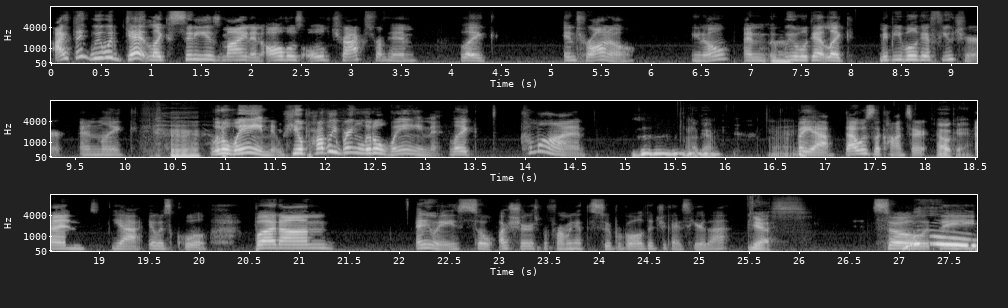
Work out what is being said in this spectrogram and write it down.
I think we would get like "City Is Mine" and all those old tracks from him, like in Toronto, you know. And Mm. we will get like maybe we'll get Future and like Lil Wayne. He'll probably bring Lil Wayne. Like, come on. Okay. All right. But yeah, that was the concert. okay. and yeah, it was cool. But um, anyways, so Usher is performing at the Super Bowl. Did you guys hear that? Yes. So they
